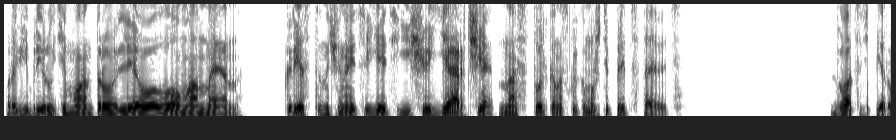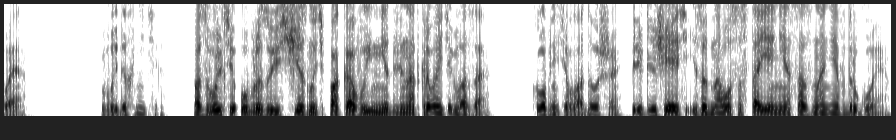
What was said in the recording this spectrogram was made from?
Провибрируйте мантру «Лео Лома Мен». Крест начинает сиять еще ярче, настолько, насколько можете представить. 21. Выдохните. Позвольте образу исчезнуть, пока вы медленно открываете глаза. Хлопните в ладоши, переключаясь из одного состояния сознания в другое.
